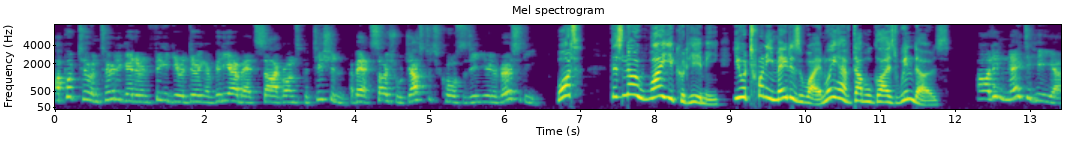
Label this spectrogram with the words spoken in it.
I put two and two together and figured you were doing a video about Sargon's petition about social justice courses in university. What? There's no way you could hear me. You are 20 metres away and we have double glazed windows. Oh, I didn't need to hear you.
